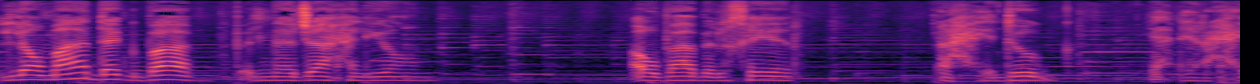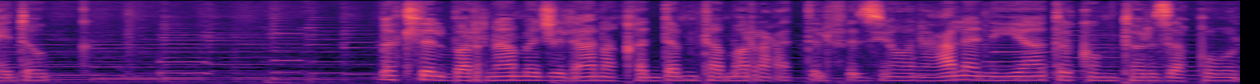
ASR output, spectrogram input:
لو ما دق باب النجاح اليوم أو باب الخير راح يدق. يعني راح يدق. مثل البرنامج اللي أنا قدمته مرة على التلفزيون على نياتكم ترزقون.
